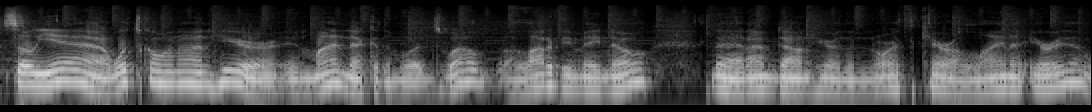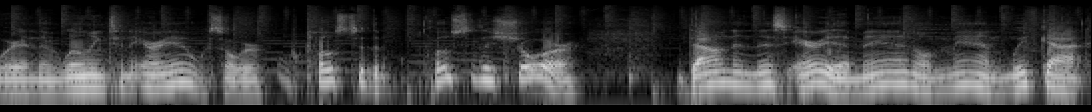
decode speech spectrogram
so yeah, what's going on here in my neck of the woods? Well, a lot of you may know that I'm down here in the North Carolina area. We're in the Wilmington area, so we're close to the close to the shore. Down in this area, man, oh man, we've got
